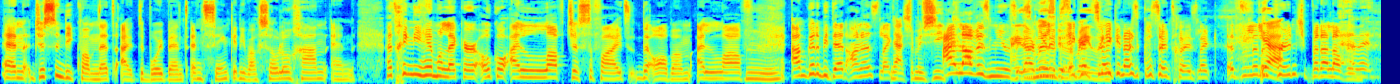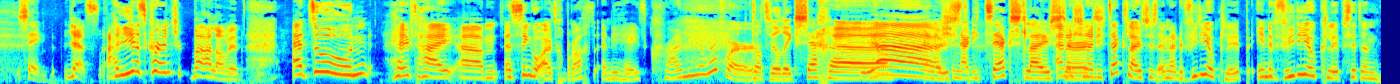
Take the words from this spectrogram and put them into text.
En Justin die kwam net uit de boyband NSYNC en die wou solo gaan. En het ging niet helemaal lekker. Ook al I love Justified, de album. I love... I'm gonna be dead honest. Like, Hmm. Ja, zijn muziek. I love his music. His I Ik ben twee keer naar zijn concert geweest. Like, it's a little Ja. cringe, but I love him. Same. Yes, he is cringe, but I love it. En toen heeft hij ehm, een single uitgebracht en die heet Cry Me a River. Dat wilde ik zeggen. Juist. En als je naar die tekst luistert. en als je naar die tekst luistert en naar de videoclip, in de videoclip zit een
